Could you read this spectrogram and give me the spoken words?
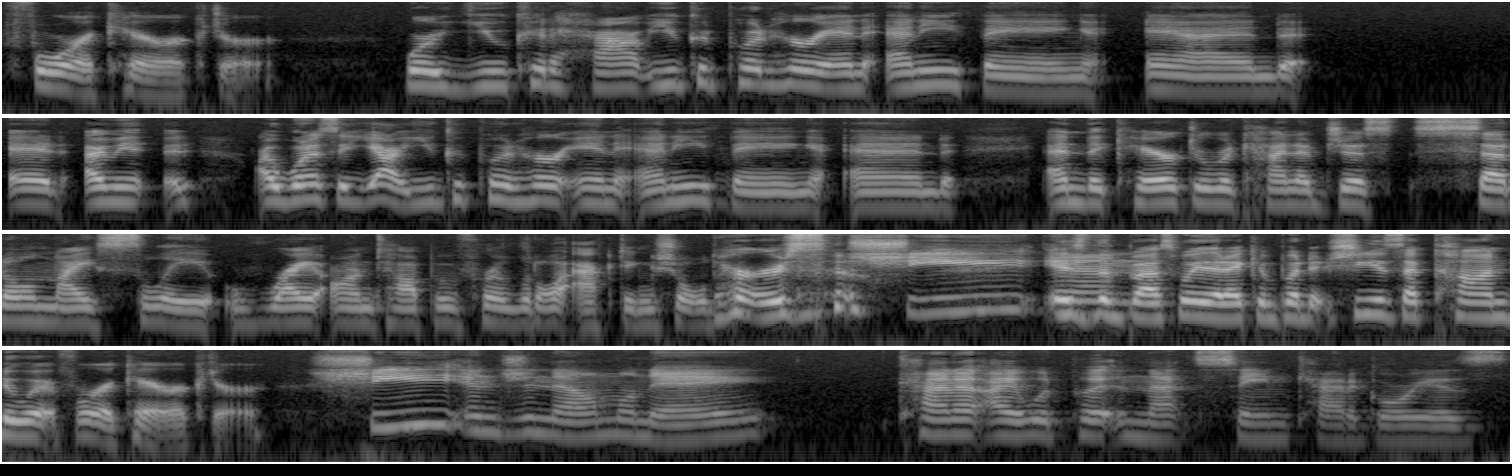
for a character where you could have you could put her in anything and it I mean I want to say yeah you could put her in anything and and the character would kind of just settle nicely right on top of her little acting shoulders. She is the best way that I can put it. She is a conduit for a character. She and Janelle Monáe, kind of, I would put in that same category as,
